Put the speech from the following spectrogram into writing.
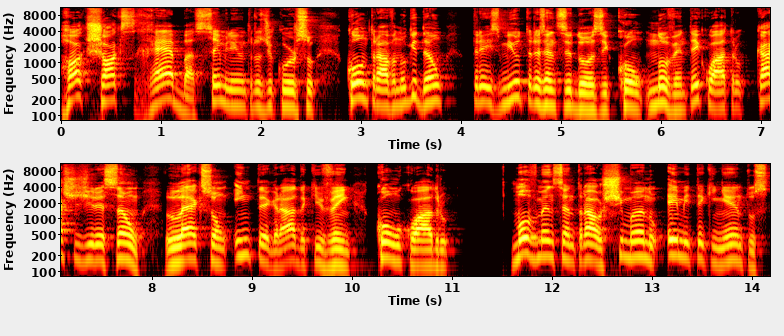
RockShox Reba 100mm de curso com trava no guidão, 3.312 com 94, caixa de direção Lexon integrada que vem com o quadro, movimento central Shimano MT500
